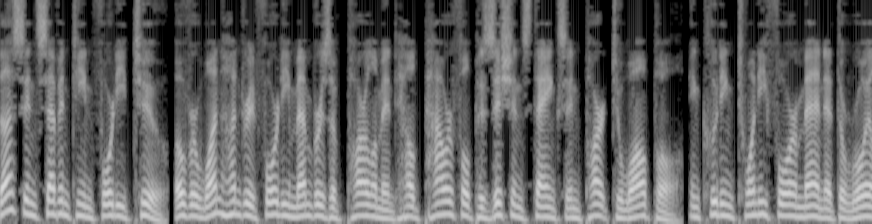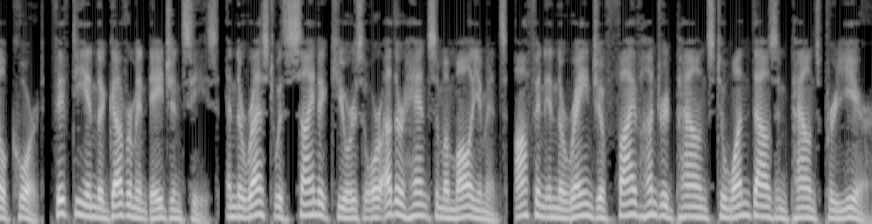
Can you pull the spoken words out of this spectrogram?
Thus in 1742, over 140 members of parliament held powerful positions thanks in part to Walpole, including 24 men at the royal court, 50 in the government agencies, and the rest with sinecures or other handsome emoluments, often in the range of £500 to £1,000 per year.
